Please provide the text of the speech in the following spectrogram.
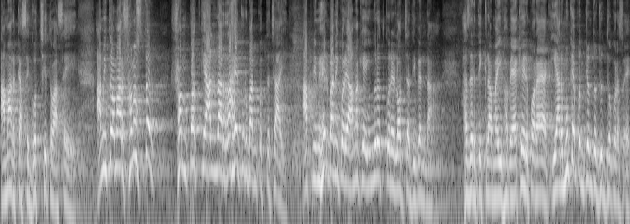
আমার কাছে গচ্ছিত আছে। আমি তো আমার সমস্ত সম্পদকে আল্লাহর রাহে কুরবান করতে চাই। আপনি মেহরবানি করে আমাকে অনুরোধ করে লজ্জা দিবেন না। হাজরত ইকরামা এইভাবে একের পর এক ইয়ার মুখে পর্যন্ত যুদ্ধ করেছে।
